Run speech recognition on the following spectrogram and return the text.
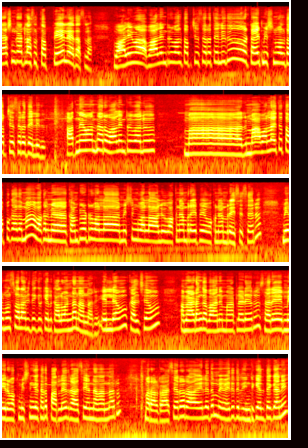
రేషన్ కార్డులో అసలు తప్పే లేదు అసలు. వాళ్ళే వాలంటరీ వాళ్ళు తప్పు చేశారో తెలీదు టైప్ మిషన్ వాళ్ళు తప్పు చేశారో తెలీదు. అతనేమంటున్నారు వాలంటరీ వాళ్ళు మా మా వల్ల అయితే తప్పు కదమ్మా ఒకళ్ళు కంప్యూటర్ వల్ల మిషన్ వల్ల వాళ్ళు ఒక నెంబర్ అయిపోయి ఒక నెంబర్ వేసేసారు. మీరు మున్సిపల్ ఆఫీస్ దగ్గరికి వెళ్ళి కలవండి అని అన్నారు. వెళ్ళాము కలిసాము. ఆ మేడంగా బాగానే మాట్లాడారు. సరే మీరు ఒక మిషన్గే కదా పర్లేదు రాసేయండి అని అన్నారు. మరి వాళ్ళు రాశారో రాయలేదో మేమైతే తెలియదు ఇంటికి వెళ్తే కానీ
